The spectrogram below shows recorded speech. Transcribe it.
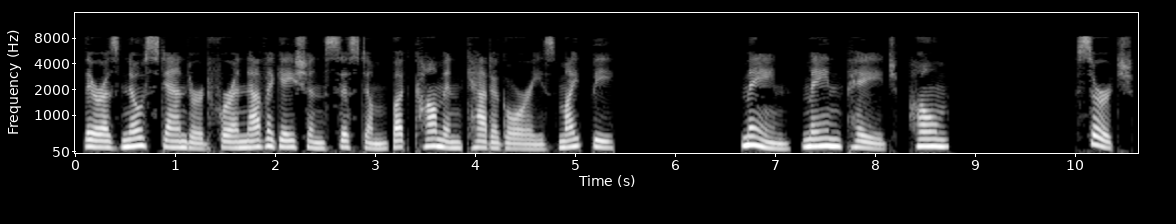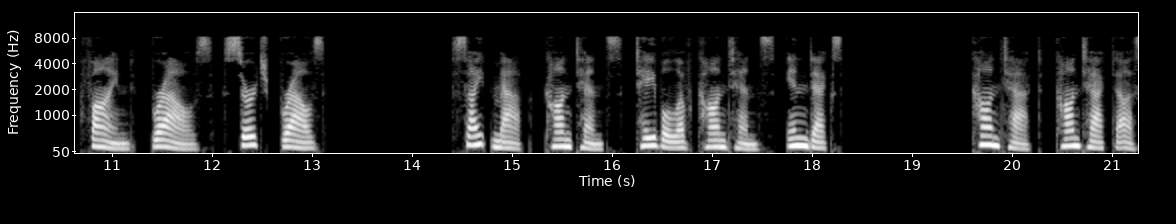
– There is no standard for a navigation system but common categories might be Main, main page, home Search, find, browse, search, browse Sitemap, contents, table of contents, index Contact, contact us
